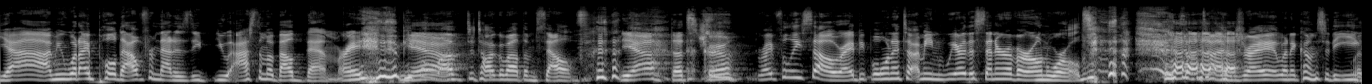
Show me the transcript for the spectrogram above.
Yeah. I mean, what I pulled out from that is you, you ask them about them, right? People Yeah. love to talk about themselves. Yeah, that's true. Rightfully so, right? People want to, I mean, we are the center of our own world sometimes, right? When it comes to the ego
